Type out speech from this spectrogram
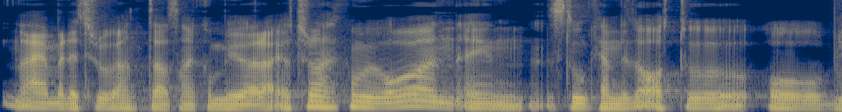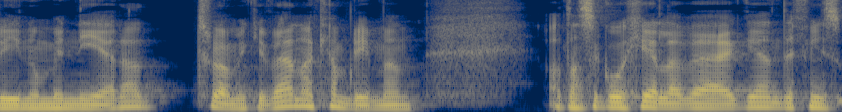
Nej, men det tror jag inte att han kommer göra. Jag tror att han kommer vara en, en stor kandidat och, och, bli nominerad tror jag mycket väl han kan bli, men att han ska gå hela vägen, det finns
